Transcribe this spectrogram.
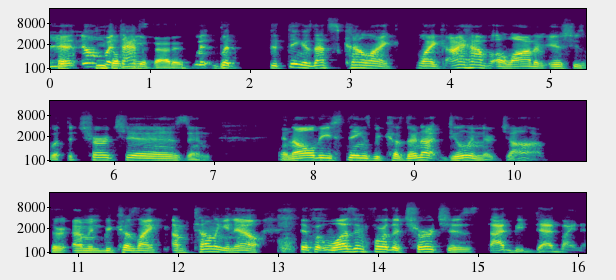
yeah no but that's about it. but but the thing is that's kind of like like i have a lot of issues with the churches and and all these things because they're not doing their job they're i mean because like i'm telling you now if it wasn't for the churches i'd be dead by now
